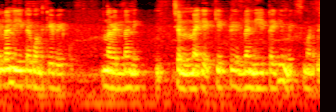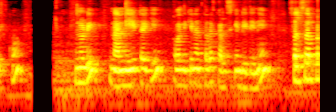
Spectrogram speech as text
ಎಲ್ಲ ನೀಟಾಗಿ ಹೊಂದ್ಕೋಬೇಕು ನಾವೆಲ್ಲ ನೀ ಚೆನ್ನಾಗಿ ಅಕ್ಕಿಟ್ಟು ಎಲ್ಲ ನೀಟಾಗಿ ಮಿಕ್ಸ್ ಮಾಡಬೇಕು. ನೋಡಿ, ನಾನು ನೀಟಾಗಿ ಒಂದಕ್ಕಿನ ಥರ ಕಲಿಸ್ಕೊಂಡಿದ್ದೀನಿ ಸ್ವಲ್ಪ ಸ್ವಲ್ಪ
